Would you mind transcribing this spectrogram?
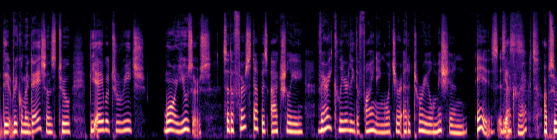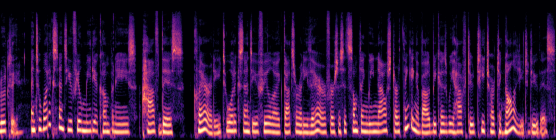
the recommendations to be able to reach more users. So the first step is actually very clearly defining what your editorial mission is. Is yes, that correct? Absolutely. And to what extent do you feel media companies have this clarity, to what extent do you feel like that's already there versus it's something we now start thinking about because we have to teach our technology to do this?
